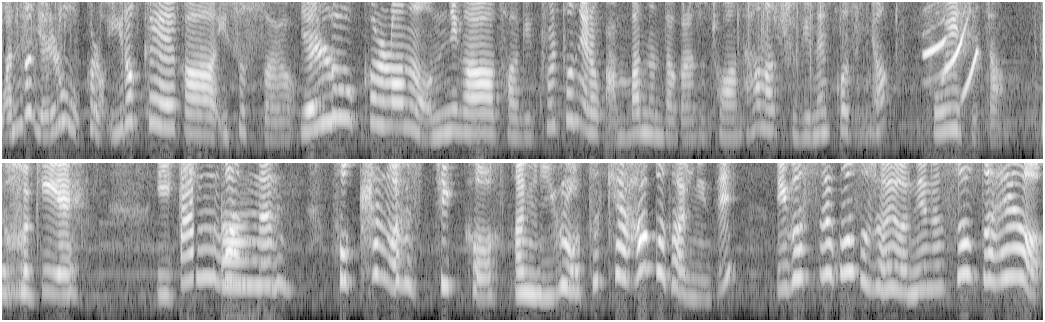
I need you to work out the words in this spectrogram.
완전 yellow 컬러 이렇게가 있었어요. yellow 컬러는 언니가 자기 쿨톤이라고 안 받는다 그래서 저한테 하나 주긴 했거든요. 보이시죠? 여기에 이 킹 받는 포켓몬 스티커. 아니 이걸 어떻게 하고 다니지? 이거 쓰고서 저희 언니는 수업도 해요.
